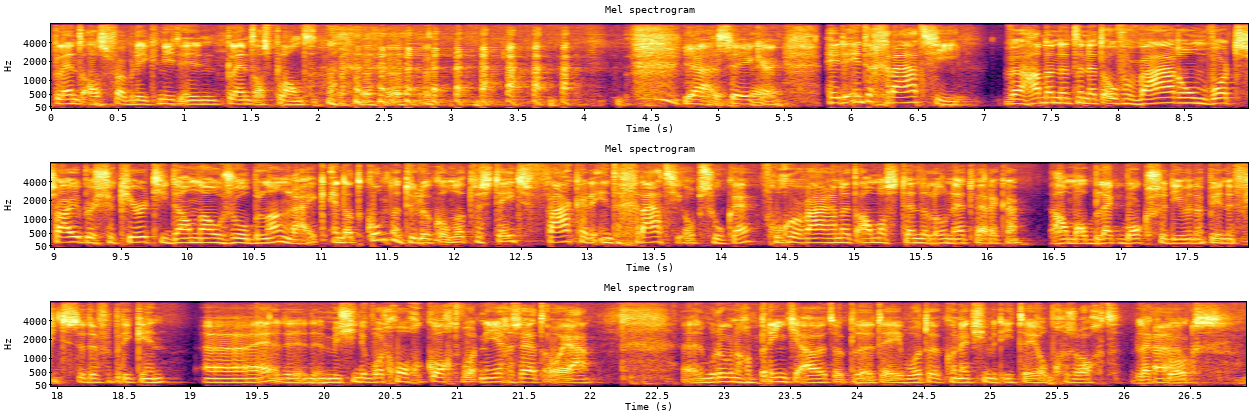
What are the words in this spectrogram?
plant als fabriek, niet in plant als plant. ja, zeker. Hey, de integratie. We hadden het er net over waarom wordt cybersecurity dan nou zo belangrijk? En dat komt natuurlijk omdat we steeds vaker de integratie opzoeken. Vroeger waren het allemaal standalone netwerken. Allemaal blackboxen die we naar binnen fietsten de fabriek in. Eh, de, de machine wordt gewoon gekocht, wordt neergezet. Oh ja, Eh, er moet ook nog een printje uit. Huppatee, wordt de connectie met IT opgezocht. Black Eh,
